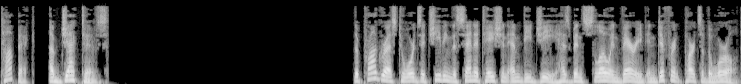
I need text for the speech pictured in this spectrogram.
Topic: Objectives The progress towards achieving the sanitation MDG has been slow and varied in different parts of the world.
